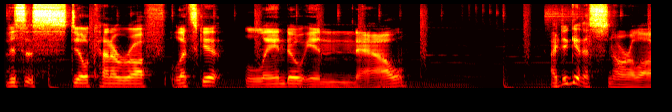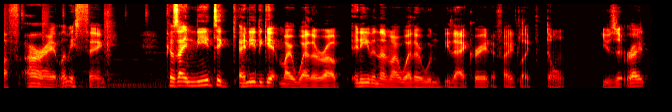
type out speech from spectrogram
this is still kind of rough. Let's get Lando in now. I did get a snarl off. All right, let me think. Because I need to I need to get my weather up. And even then my weather wouldn't be that great if I like don't use it right.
